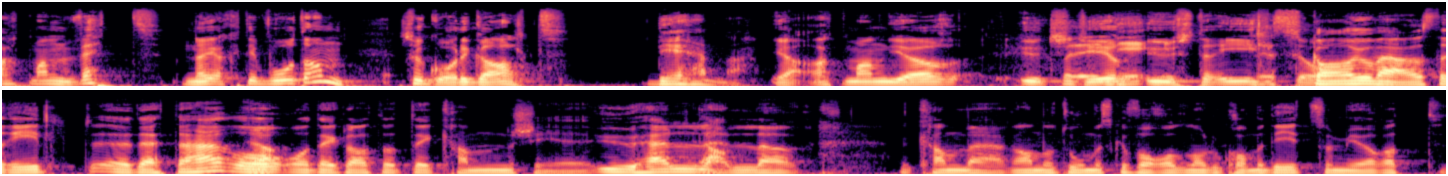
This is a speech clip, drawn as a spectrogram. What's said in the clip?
at man vet nøyaktig hvordan, så går det galt. Det hender. Ja, At man gjør utstyr Det- det- usterilt. Det og- skal jo være sterilt, eh, dette her, og, Ja. og det er klart at det kan skje uhell, Ja. eller det kan være anatomiske forhold når du kommer dit som gjør at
